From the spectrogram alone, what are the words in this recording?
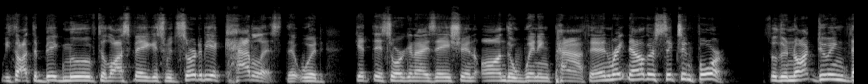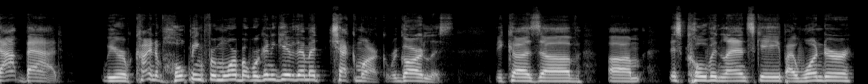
we thought the big move to Las Vegas would sort of be a catalyst that would get this organization on the winning path. And right now they're six and four. So they're not doing that bad. We are kind of hoping for more, but we're going to give them a check mark regardless because of um, this COVID landscape. I wonder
